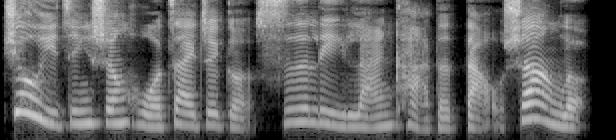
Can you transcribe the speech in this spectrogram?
就已经生活在这个斯里兰卡的岛上了。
